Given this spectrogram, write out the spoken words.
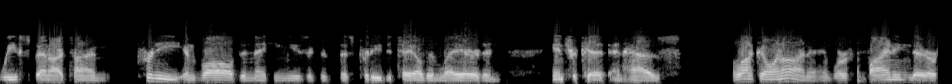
we've spent our time pretty involved in making music that's pretty detailed and layered and intricate and has a lot going on. And we're finding there are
